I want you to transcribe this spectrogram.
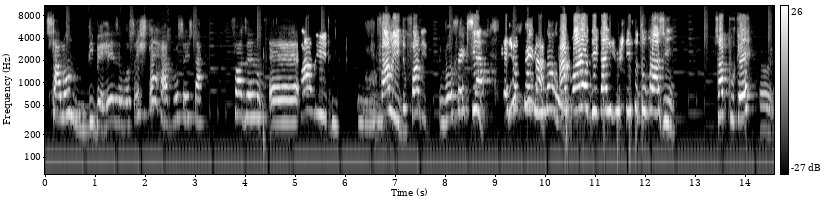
salão de beleza, você está errado, você está fazendo, é, Falido. Falido, falido. você Sim, está deixa eu explicar. Agora eu digo a injustiça do Brasil. Sabe por quê? Oi.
